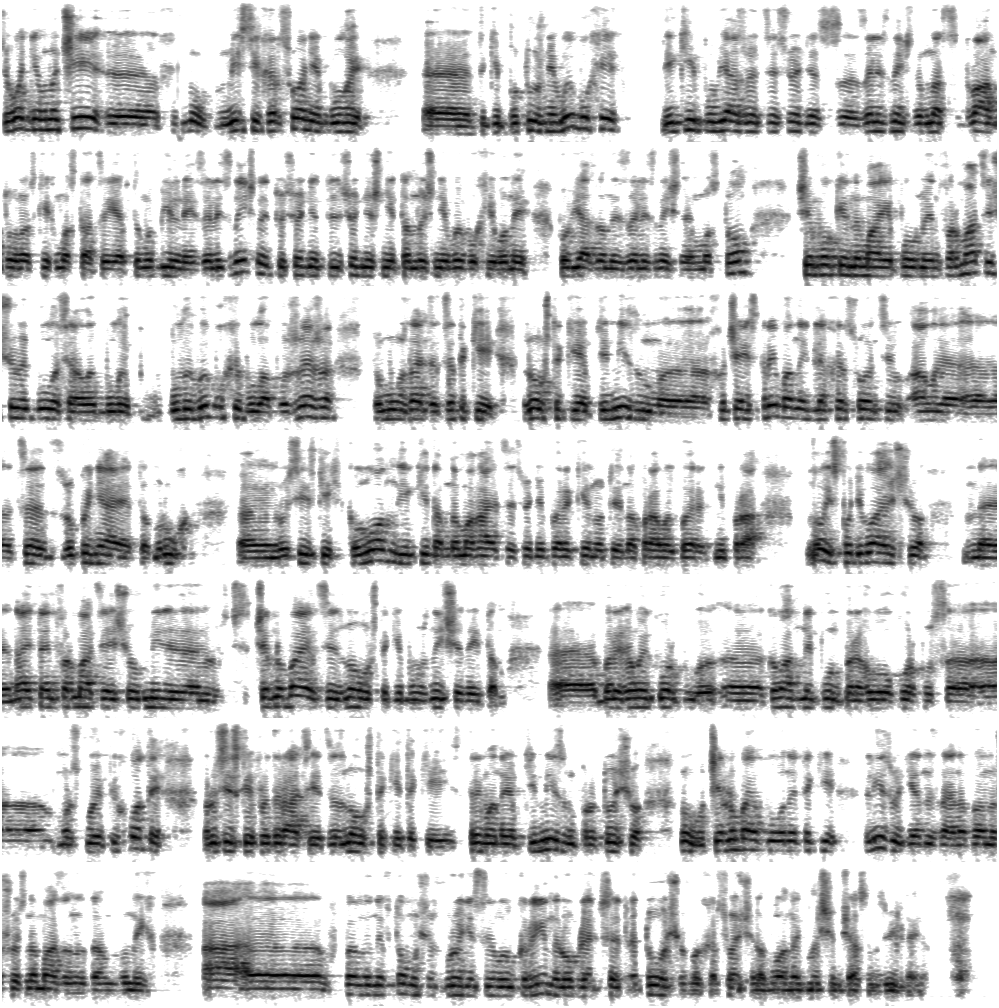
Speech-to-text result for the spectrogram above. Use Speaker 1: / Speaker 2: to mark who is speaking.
Speaker 1: Сьогодні вночі е, ну, в місті Херсоні були е, такі потужні вибухи, які пов'язуються сьогодні з залізничним. У нас два Антоновських моста: це є автомобільний і залізничний. То сьогодні сьогоднішні та ночні вибухи вони пов'язані з залізничним мостом. Ще поки немає повної інформації, що відбулося, але були були вибухи, була пожежа. Тому знаєте, це такий знову ж таки оптимізм, е, хоча і стриманий для херсонців, але е, це зупиняє там рух російських колон, які там намагаються сьогодні перекинути на правий берег Дніпра. Ну і сподіваюся, що е, навіть та інформація, що в е, Чорнобаївці знову ж таки був знищений там е, береговий корпус, е, командний пункт берегового корпусу е, морської піхоти Російської Федерації. Це знову ж таки такий стриманий оптимізм про те, що ну в Чорнобаївку вони такі лізуть. Я не знаю, напевно, щось намазано там у них. А е, впевнений в тому, що Збройні Сили України роблять все для того, щоб Херсонщина була найближчим часом звільнена.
